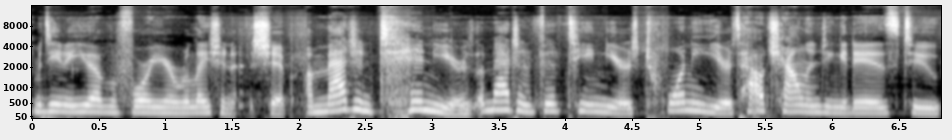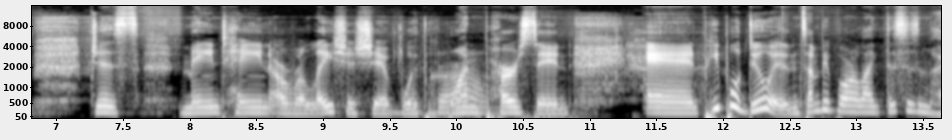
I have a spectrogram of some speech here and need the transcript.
Medinah, you have a 4-year relationship. Imagine 10 years, imagine 15 years, 20 years how challenging it is to just maintain a relationship with one person. And people do it. And some people are like, this is my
